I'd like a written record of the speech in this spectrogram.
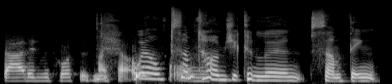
started with horses myself. Well, or... sometimes you can learn something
